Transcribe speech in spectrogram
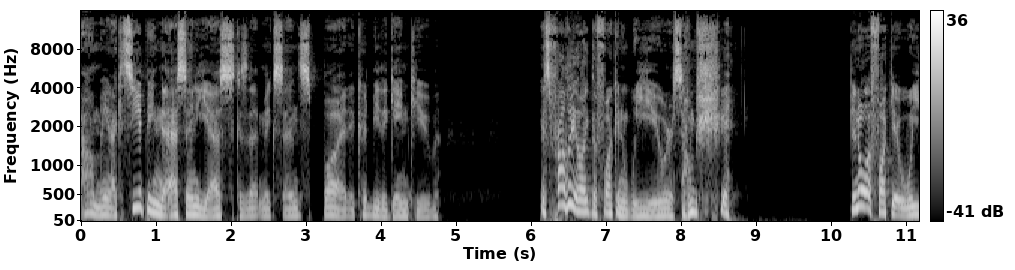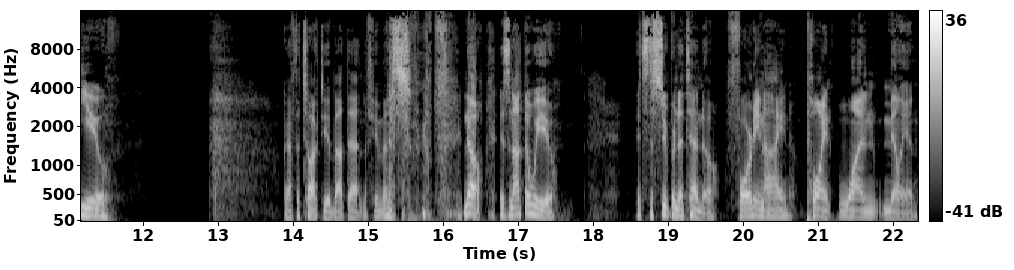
Oh, man. I could see it being the SNES because that makes sense, but it could be the GameCube. It's probably like the fucking Wii U or some shit. You know what? Fuck it, Wii U. I'm gonna have to talk to you about that in a few minutes. no, it's not the Wii U. It's the Super Nintendo. 49.1 million.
